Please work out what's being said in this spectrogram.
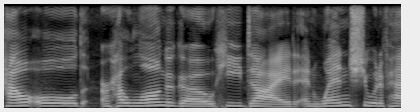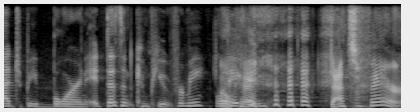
how old or how long ago he died and when she would have had to be born. It doesn't compute for me. Like, Okay, that's fair.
